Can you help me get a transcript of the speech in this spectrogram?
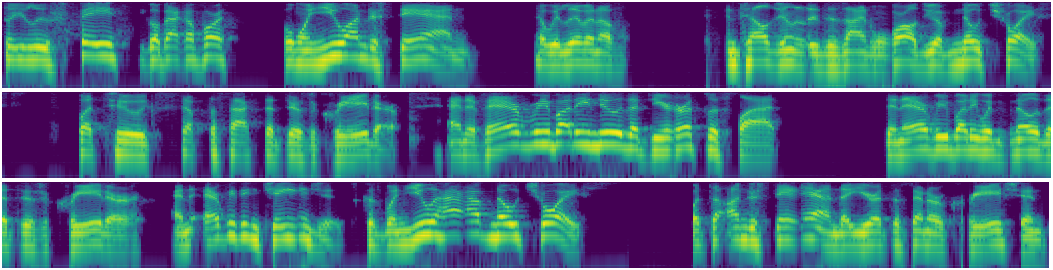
So you lose faith, you go back and forth. But when you understand that we live in a intelligently designed world, you have no choice but to accept the fact that there's a creator. And if everybody knew that the earth was flat, then everybody would know that there's a creator and everything changes. Because when you have no choice but to understand that you're at the center of creation,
